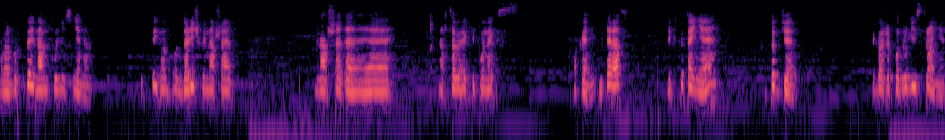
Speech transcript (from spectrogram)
Dobra, bo tutaj nam to nic nie da. Tutaj od, oddaliśmy nasze nasze te e, nasz cały ekwipunek z... Okej, i teraz jak tutaj nie, to gdzie? Chyba, że po drugiej stronie.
